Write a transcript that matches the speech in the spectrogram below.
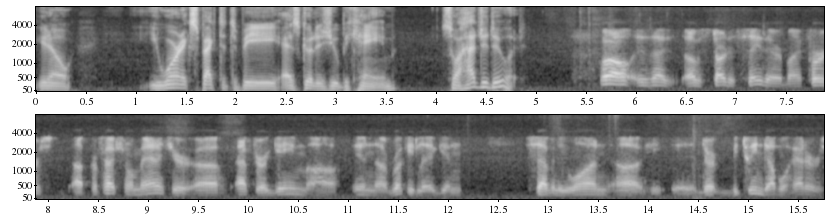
you know, you weren't expected to be as good as you became. So how'd you do it? Well, as I, I was starting to say there, my first uh, professional manager uh, after a game uh, in uh, rookie league in '71, uh, he, uh, between double headers,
